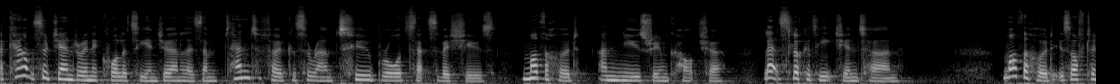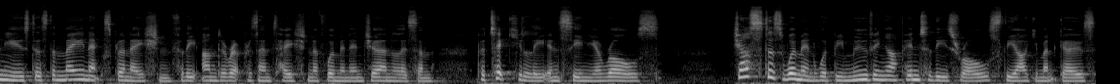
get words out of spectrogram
Accounts of gender inequality in journalism tend to focus around two broad sets of issues motherhood and newsroom culture. Let's look at each in turn. Motherhood is often used as the main explanation for the underrepresentation of women in journalism, particularly in senior roles. Just as women would be moving up into these roles, the argument goes,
